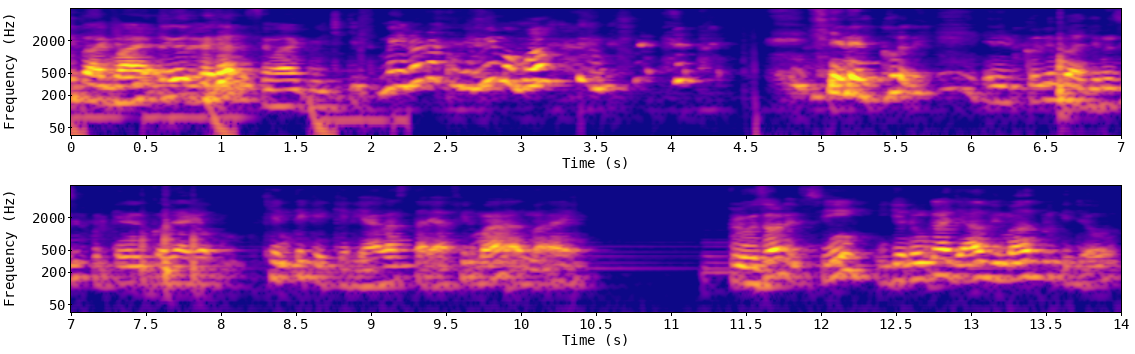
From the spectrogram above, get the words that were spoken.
y para que no Mae, tenga se- esperanza. Se va con chiquito. Me no recogió mi mamá. Y en el cole, en el cole, ma, yo no sé por qué en el cole había gente que quería las tareas firmadas, madre. Profesores. Sí, y yo nunca las llevaba firmadas porque yo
